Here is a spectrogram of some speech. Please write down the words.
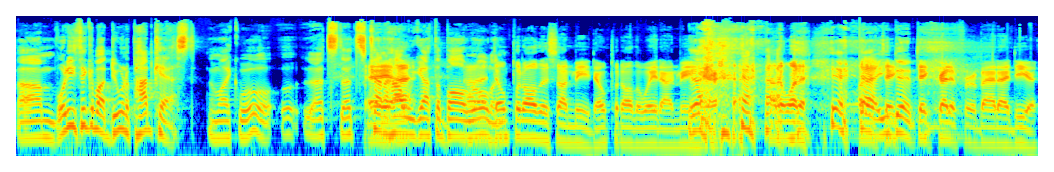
Um, what do you think about doing a podcast? I'm like, well, that's that's kind of Hey, how I- we got the ball Uh, rolling. don't put all this on me. Don't put all the weight on me. here. I don't want to Yeah, take, take credit for a bad idea.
